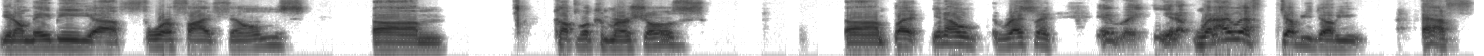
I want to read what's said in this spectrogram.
you know maybe uh, four or five films, um, couple of commercials. Um, but you know, wrestling. It, you know, when I left WWF,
